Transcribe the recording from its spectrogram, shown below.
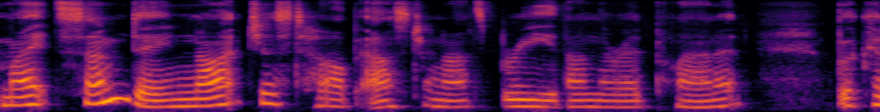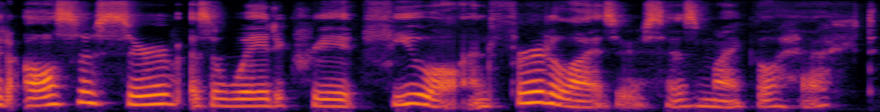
might someday not just help astronauts breathe on the red planet, but could also serve as a way to create fuel and fertilizer, says Michael Hecht,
